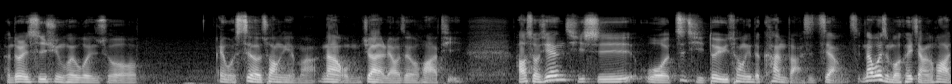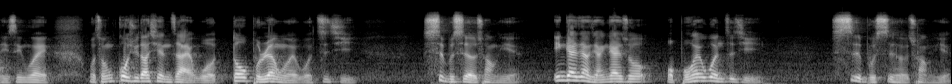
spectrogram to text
很多人私讯会问说：“诶，我适合创业吗？”那我们就来聊这个话题。好，首先，其实我自己对于创业的看法是这样子。那为什么可以讲这个话题？是因为我从过去到现在，我都不认为我自己适不适合创业。应该这样讲，应该说我不会问自己适不适合创业，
